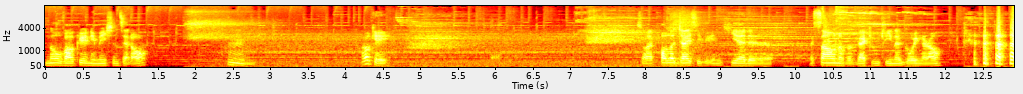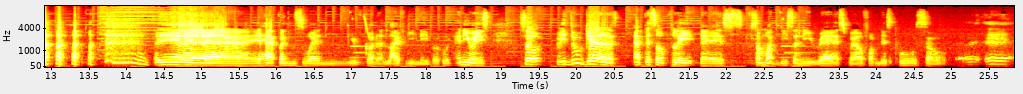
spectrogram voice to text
No Valkyrie animations at all? Hmm. Okay. So I apologize if you can hear the, the sound of a vacuum cleaner going around. yeah, it happens when you've got a lively neighborhood. Anyways, so we do get a episode plate that is somewhat decently rare as well from this pool, so uh,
